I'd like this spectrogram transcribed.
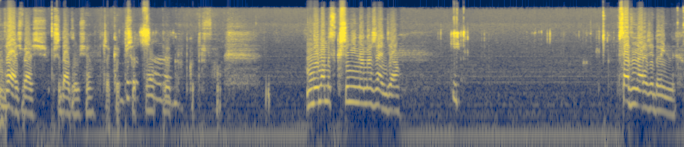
Weź, weź, przydadzą się. Czekaj, Tylko trzeba krótkotrwałe. Nie mamy skrzyni na narzędzia. Kit. Wsadzę na razie do innych.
